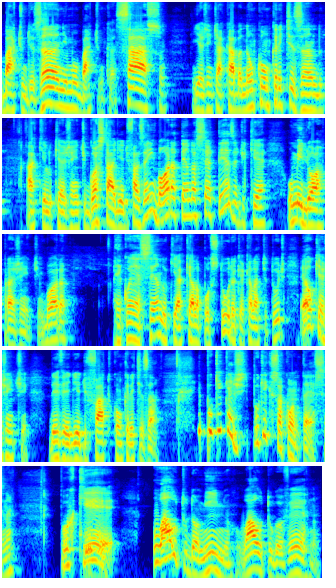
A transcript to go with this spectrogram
bate um desânimo, bate um cansaço e a gente acaba não concretizando aquilo que a gente gostaria de fazer, embora tendo a certeza de que é o melhor para a gente, embora reconhecendo que aquela postura, que aquela atitude é o que a gente deveria de fato concretizar. E por que, que, por que, que isso acontece? Né? Porque o autodomínio, o autogoverno,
